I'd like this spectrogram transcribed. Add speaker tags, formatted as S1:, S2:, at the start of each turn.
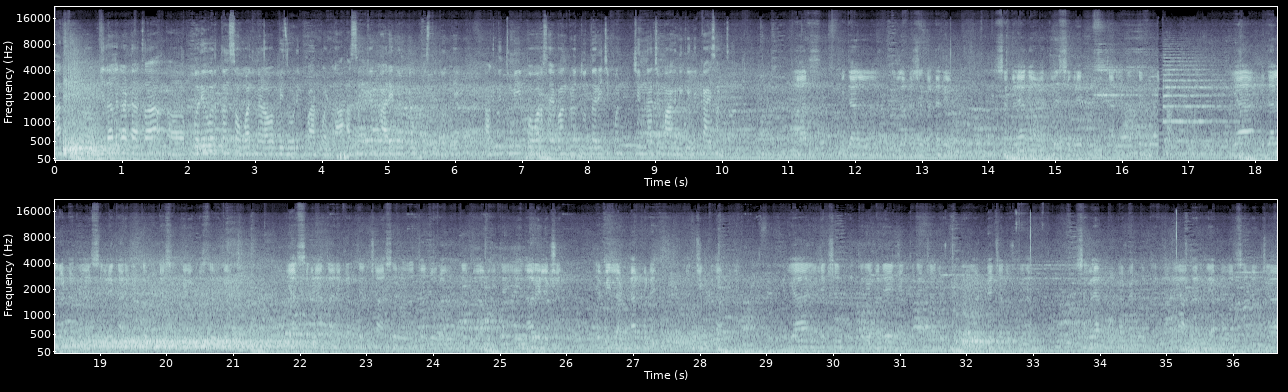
S1: आज बिलाल गटाचा परिवर्तन संवाद मेळावा बिजोडीत पार पडला. असंख्य कार्यकर्ते उपस्थित होते. अगदी तुम्ही पवार साहेबांकडे तुतारीची पण चिन्हाची मागणी केली. काय सांगता?
S2: आज बिदाल जिल्हा परिषद गटातील सगळ्या गावातले सगळे प्रमुख कार्यकर्ते या बिदाल गटातील सगळे कार्यकर्ते मोठ्या संख्येने उपस्थित होते. या सगळ्या कार्यकर्त्यांच्या आशीर्वादाच्या जोरावरती मला माहिती येणार इलेक्शन हे मी लढणार पण आहे जिंकणार पण आहे. या इलेक्शन प्रक्रियेमध्ये जिंकण्याच्या दृष्टीने लढण्याच्या दृष्टीनं सगळ्यात मोठा व्यक्त करणारे आदरणीय पवार साहेबांच्या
